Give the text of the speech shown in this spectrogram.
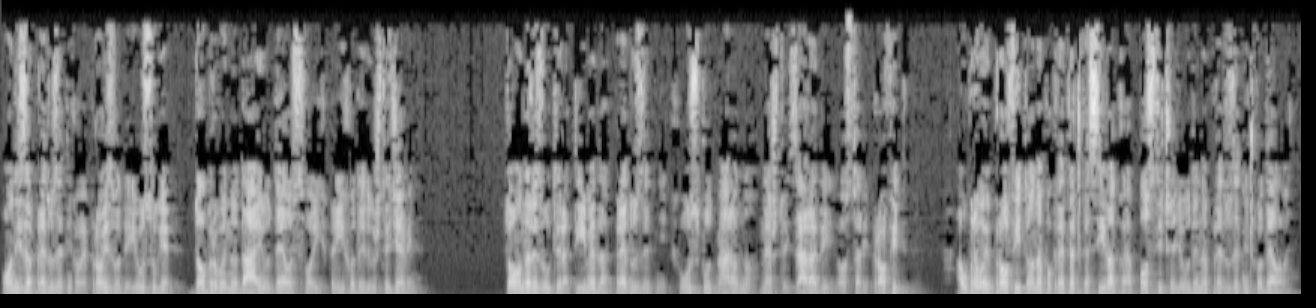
Oni za preduzetnikove proizvode i usluge dobrovoljno daju deo svojih prihoda ili ušteđevine. To onda rezultira time da preduzetnik usput naravno nešto i zaradi, ostvari profit, a upravo je profit ona pokretačka sila koja postiče ljude na preduzetničko delovanje.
